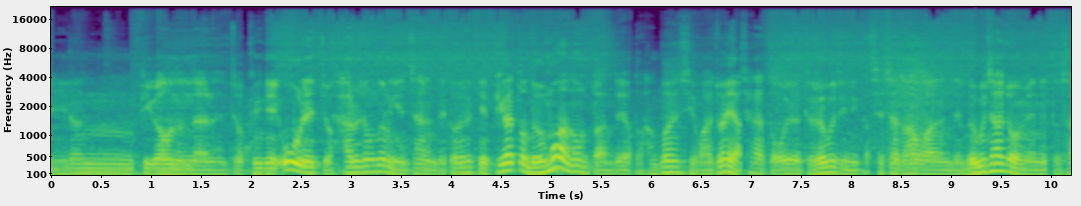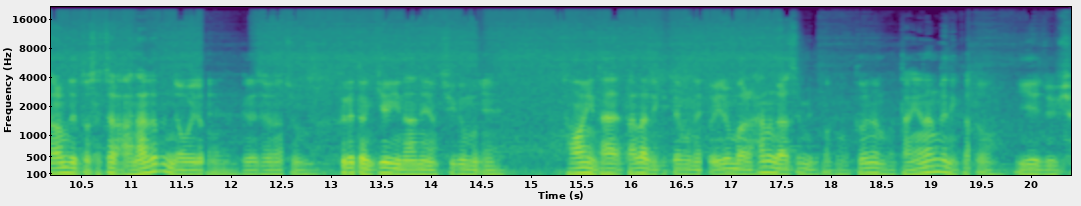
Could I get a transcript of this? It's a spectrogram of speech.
이런 비가 오는 날은 좀 굉장히 우울했죠. 하루 정도는 괜찮은데 또 이렇게 비가 또 너무 안 오면 또 안 돼요. 또 한 번씩 와줘야 차가 또 오히려 더러워지니까 세차도 하고 하는데 너무 자주 오면 또 사람들이 또 세차를 안 하거든요. 오히려 예, 그래서 좀 그랬던 기억이 나네요. 지금은 예. 상황이 다 달라졌기 때문에 또 이런 말을 하는 것 같습니다. 뭐 그거는 뭐 당연한 거니까 또 이해해 주십시오.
